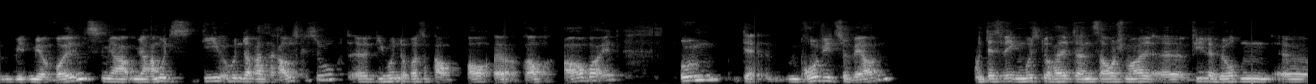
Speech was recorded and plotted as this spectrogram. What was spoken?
wir, wir wollen es, wir, wir haben uns die Hunderasse rausgesucht. Äh, die Hunderasse braucht, äh, braucht Arbeit, um der, ein Profi zu werden. Und deswegen musst du halt dann, sag ich mal, äh, viele Hürden äh,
